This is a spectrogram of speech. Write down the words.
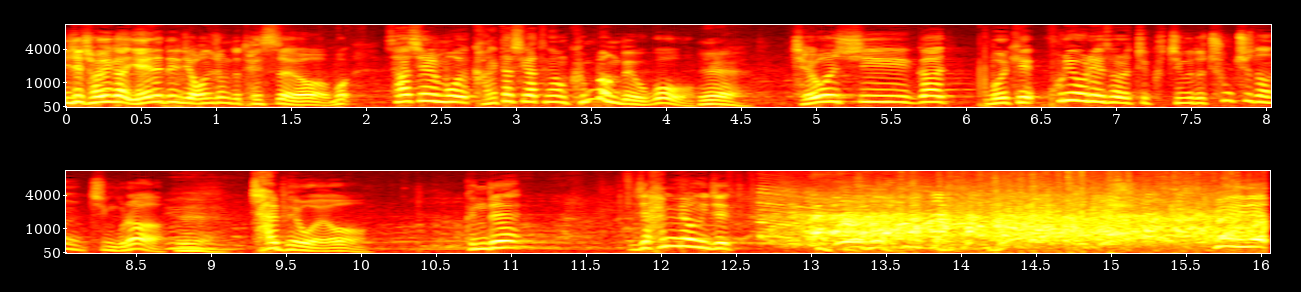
이제 저희가 얘네들이 이제 어느 정도 됐어요 뭐 사실 뭐 강타 씨 같은 경우는 금방 배우고 예. 재원 씨가 뭐 이렇게 호리호리해서 그렇지 그 친구도 춤추던 친구라 예. 잘 배워요 근데 이제 한 명 이제 그 이제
